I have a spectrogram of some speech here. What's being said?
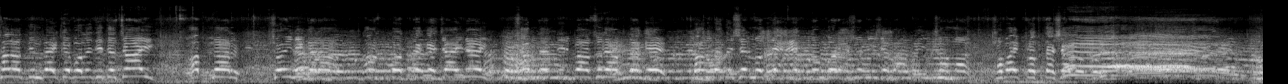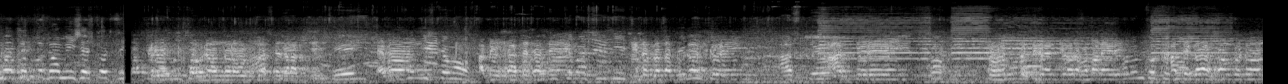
সালাউদ্দিন ভাইকে বলে দিতে চাই, আপনার সৈনিকেরা রাজপথ থেকে যায় নাই। সামনের নির্বাচনে আপনাকে বাংলাদেশের মধ্যে এক নম্বর আসন হিসেবে আমরা ইনশাল্লাহ সবাই প্রত্যাশা। আমার বক্তব্য আমি শেষ করছি। আমি সাথে সাথে কৃতজ্ঞতা প্রকাশ করি আজকে শহীদ জিয়াউর রহমানের হাতে গড়া সংগঠন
